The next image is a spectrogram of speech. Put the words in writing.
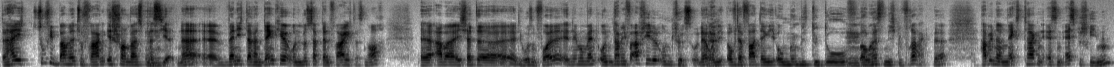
Dann hatte ich zu viel Bammel zu fragen, ist schon was passiert. Ne? Äh, wenn ich daran denke und Lust habe, dann frage ich das noch. Aber ich hatte die Hosen voll in dem Moment und habe mich verabschiedet und tschüss. Ne? Und auf der Fahrt denke ich, oh Mann, bist du doof, warum hast du nicht gefragt? Ne? Habe ihm am nächsten Tag ein SMS geschrieben,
